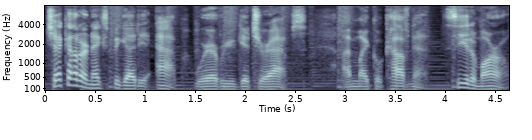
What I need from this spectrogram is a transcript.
check out our Next Big Idea app wherever you get your apps. I'm Michael Kovnat. See you tomorrow.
